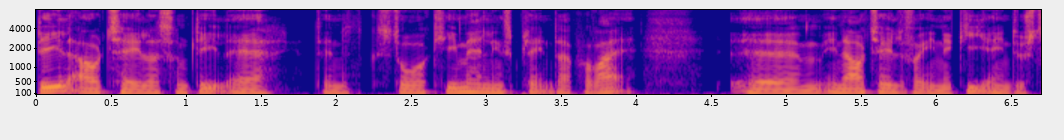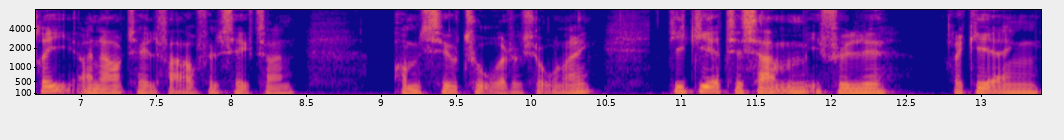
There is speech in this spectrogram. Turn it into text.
delaftaler som del af den store klimahandlingsplan, der er på vej øh, en aftale for energi og industri og en aftale for affaldssektoren. om CO2-reduktioner. Ikke? De giver til sammen ifølge regeringen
